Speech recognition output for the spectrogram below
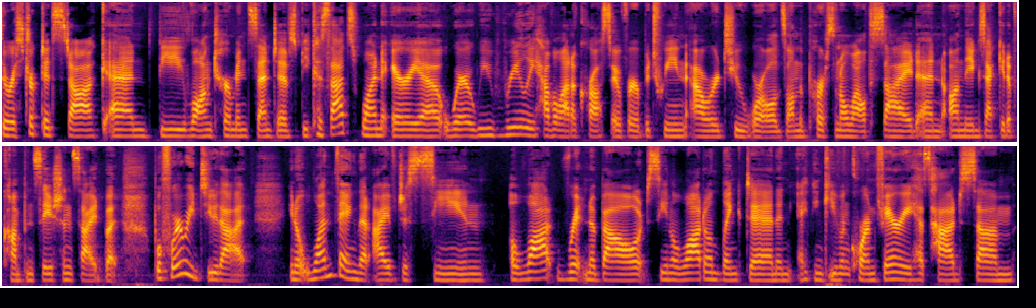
the restricted stock and the long term incentives, because that's one area where we really have a lot of crossover between our two worlds on the personal wealth side and on the executive compensation side. But before we do that, you know, one thing that I've just seen a lot written about, seen a lot on LinkedIn, and I think even Korn Ferry has had some,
